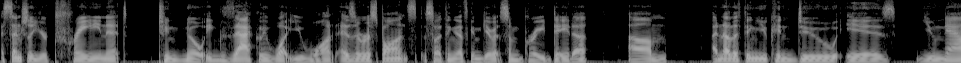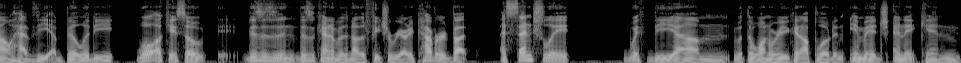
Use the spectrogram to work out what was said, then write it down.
essentially you're training it to know exactly what you want as a response. So I think that's going to give it some great data. Um, another thing you can do is you now have the ability. Well, okay, so eh, this isn't this is kind of another feature we already covered, but essentially with the um with the one where you can upload an image and it can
